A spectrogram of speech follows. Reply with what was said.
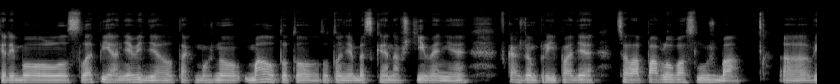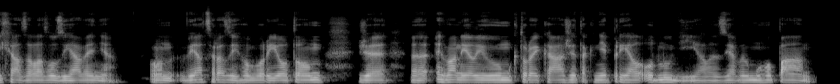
kedy bol slepý a nevidel, tak možno mal toto, toto nebeské navštívenie. V každom prípade celá Pavlova služba e, vychádzala zo zjavenia. On viac razy hovorí o tom, že e, evanelium, ktoré káže, tak neprijal od ľudí, ale zjavil mu ho pán.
